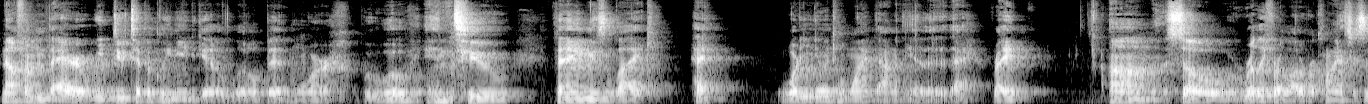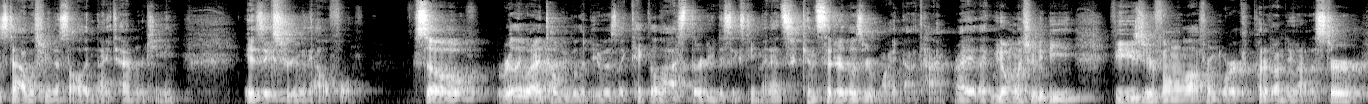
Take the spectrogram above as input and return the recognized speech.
Now, from there, we do typically need to get a little bit more woo woo into things like, hey, what are you doing to wind down at the end of the day, right? Um, so, really, for a lot of our clients, just establishing a solid nighttime routine is extremely helpful. So really what I tell people to do is like take the last 30 to 60 minutes, consider those your wind down time, right? Like we don't want you to be, if you use your phone a lot from work, put it on do not disturb.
